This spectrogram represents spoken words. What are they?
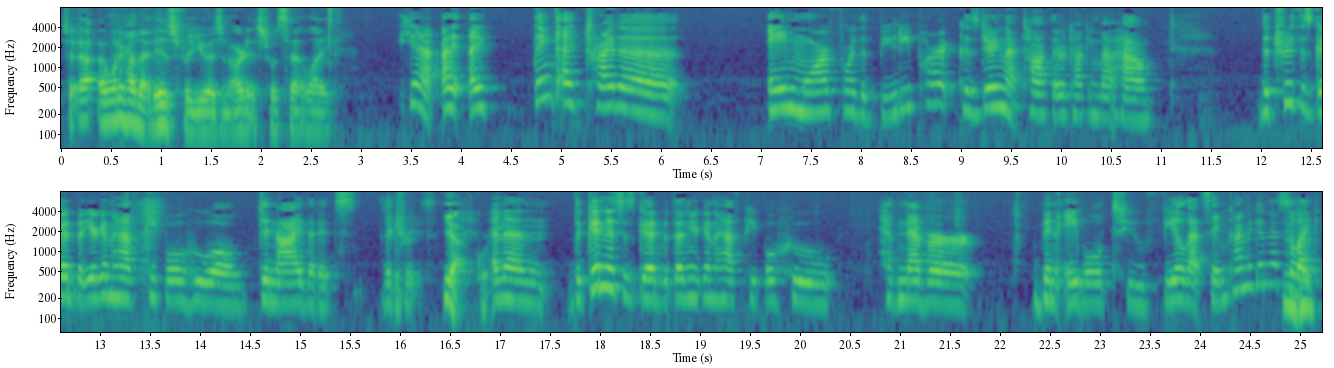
So I, wonder how that is for you as an artist. What's that like? yeah, I, I think I try to aim more for the beauty part because during that talk they were talking about how the truth is good, but you're going to have people who will deny that it's the truth. Yeah, of course. And then the goodness is good, but then you're going to have people who have never been able to feel that same kind of goodness. So, mm-hmm. like,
